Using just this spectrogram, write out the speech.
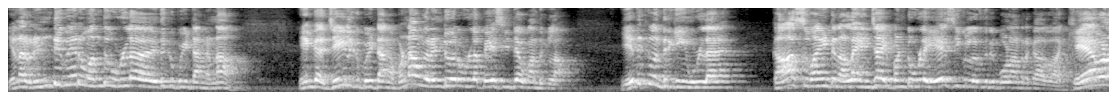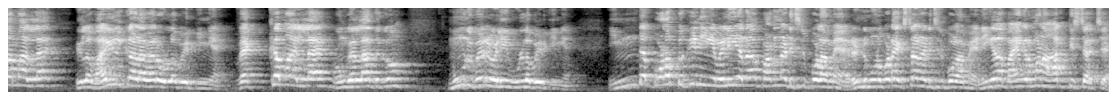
ஏன்னா ரெண்டு பேரும் வந்து உள்ள இதுக்கு போயிட்டாங்கன்னா எங்க ஜெயிலுக்கு போயிட்டாங்க அப்படின்னா அவங்க ரெண்டு பேரும் உள்ள பேசிக்கிட்டே உட்காந்துக்கலாம். எதுக்கு வந்திருக்கீங்க உள்ள? காசு வாங்கிட்டு நல்லா என்ஜாய் பண்ணிட்டு உள்ள ஏசிக்குள்ள இருந்துட்டு போலான்றக்காவா கேவலமா இல்ல. இதுல வயல் காடை வேற உள்ள போயிருக்கீங்க. வெக்கமா இல்ல உங்க எல்லாத்துக்கும். மூணு பேர் வெளியே உள்ள போயிருக்கீங்க. இந்த பொழப்புக்கு நீங்க வெளியே தான் படம் நடிச்சிட்டு போலாமே. ரெண்டு மூணு படம் எக்ஸ்ட்ரா நடிச்சிட்டு போலாமே. நீங்க தான் பயங்கரமான ஆர்டிஸ்ட் ஆச்சே.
